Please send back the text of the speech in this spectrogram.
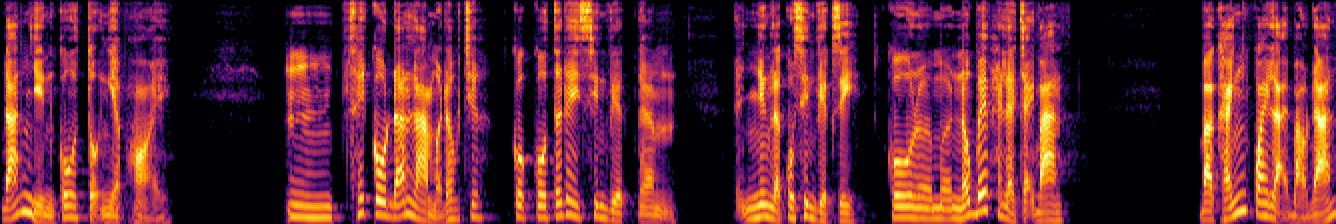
Đán nhìn cô tội nghiệp hỏi. "Ừm, thế cô đã làm ở đâu chưa? Cô cô tới đây xin việc ừm, nhưng là cô xin việc gì? Cô nấu bếp hay là chạy bàn? Bà Khánh quay lại bảo Đán.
